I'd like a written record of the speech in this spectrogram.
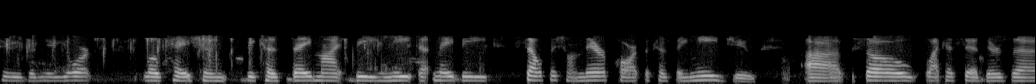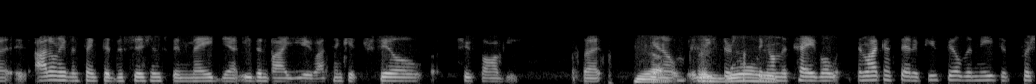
to the New York location because they might be neat. That may be selfish on their part because they need you. Uh, so, like I said, there's a. I don't even think the decision's been made yet, even by you. I think it's still too foggy. But yeah. you know, at least there's something on the table. And like I said, if you feel the need to push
